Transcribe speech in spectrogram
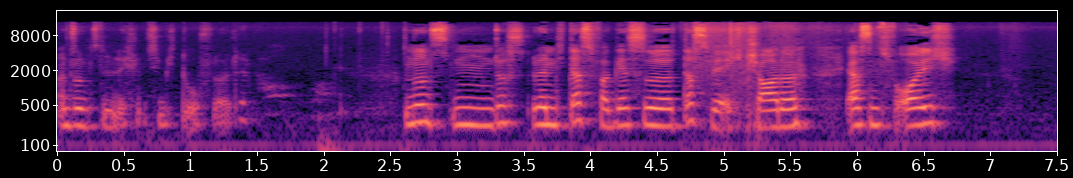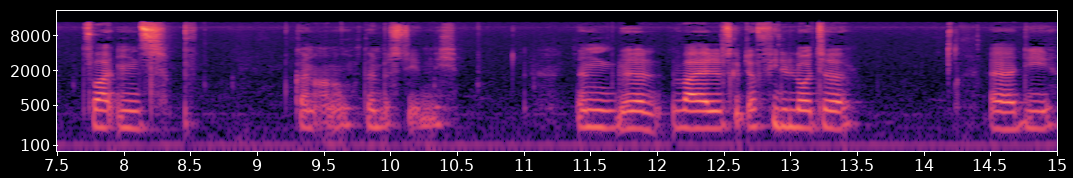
Ansonsten wäre ich schon ziemlich doof, Leute. Ansonsten, das, wenn ich das vergesse, das wäre echt schade. Erstens für euch. Zweitens, keine Ahnung, dann bist du eben nicht. Dann, äh, weil es gibt ja viele Leute, äh, die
